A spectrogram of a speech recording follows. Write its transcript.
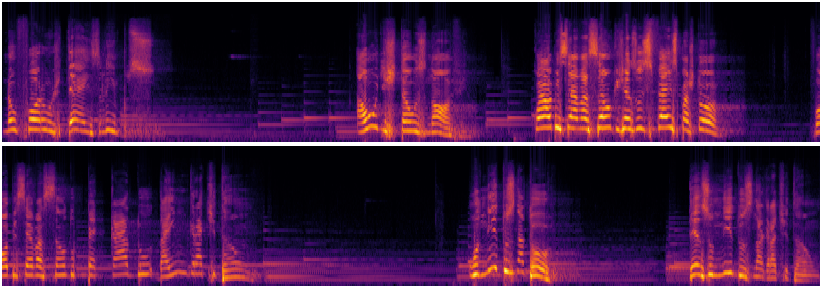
Não foram os dez limpos. Aonde estão os nove? Qual é a observação que Jesus fez, pastor? Foi a observação do pecado da ingratidão. unidos na dor, desunidos na gratidão.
